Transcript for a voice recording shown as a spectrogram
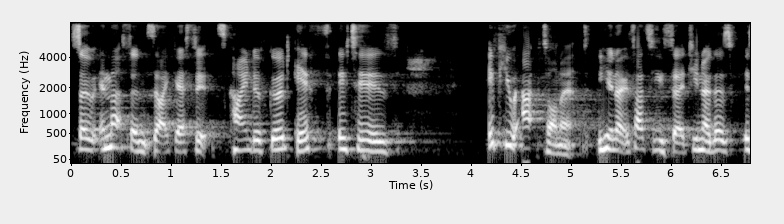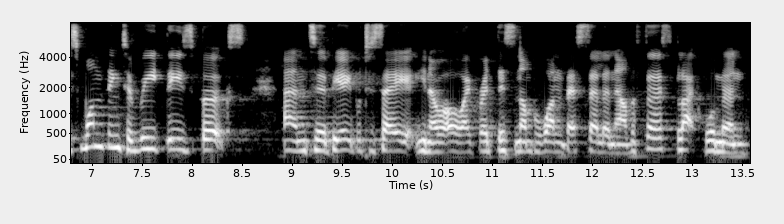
so, in that sense, I guess it's kind of good if it is. If you act on it, you know, it's as you said, you know, there's it's one thing to read these books and to be able to say, you know, oh, I've read this number one bestseller now, the first black woman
